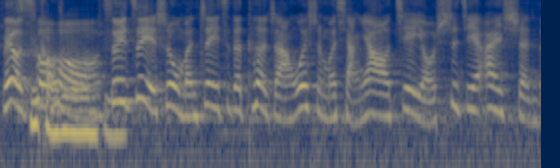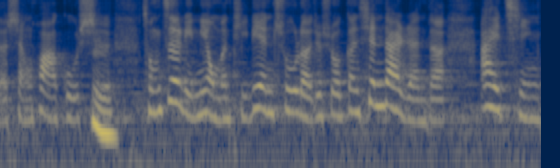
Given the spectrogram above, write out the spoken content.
没有错哦，所以这也是我们这一次的特展为什么想要借由世界爱神的神话故事，从这里面我们提炼出了，就说跟现代人的爱情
